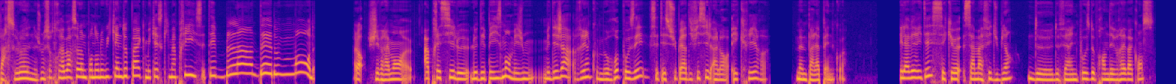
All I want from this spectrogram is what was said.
Barcelone, je me suis retrouvée à Barcelone pendant le week-end de Pâques, mais qu'est-ce qui m'a pris? C'était blindé de monde alors, j'ai vraiment euh, apprécié le, dépaysement, mais, déjà, rien que me reposer, c'était super difficile. Alors, écrire, même pas la peine, quoi. Et la vérité, c'est que ça m'a fait du bien de, faire une pause, de prendre des vraies vacances.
